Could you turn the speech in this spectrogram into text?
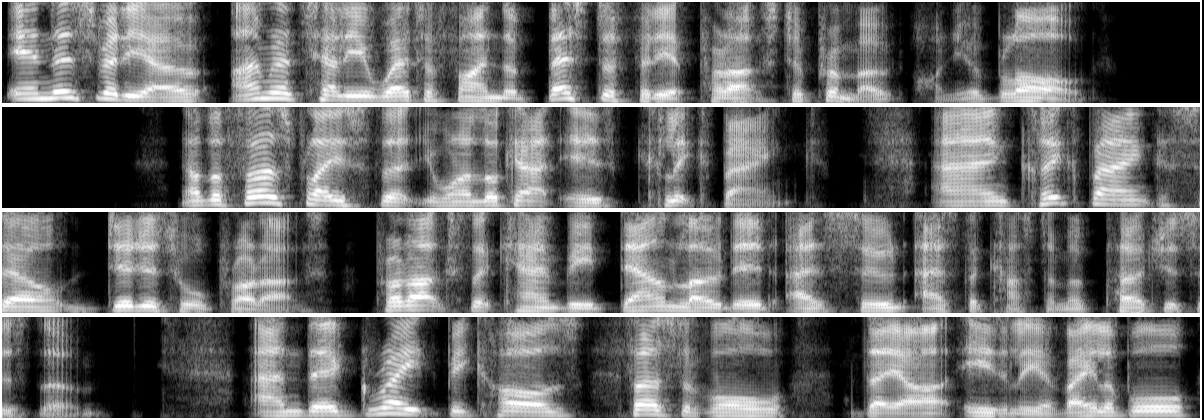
In this video, I'm going to tell you where to find the best affiliate products to promote on your blog. Now, the first place that you want to look at is ClickBank. And ClickBank sell digital products, products that can be downloaded as soon as the customer purchases them. And they're great because, first of all, they are easily available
